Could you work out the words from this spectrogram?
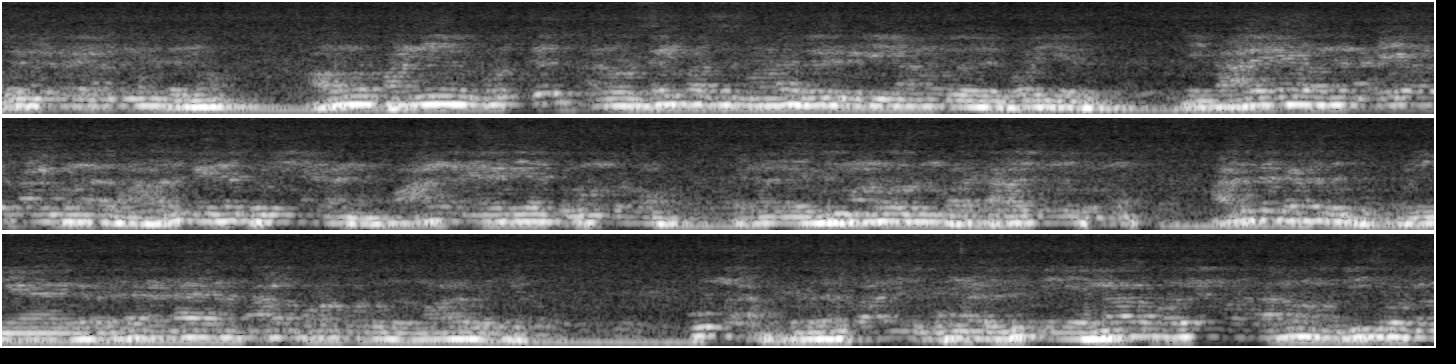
தெரியும் வீடு எல்லாத்துக்குமே தெரியும். அவங்க பண்ணி கொடுத்து அது ஒரு செல்ஃப் அசஸ் பண்ணால் வீடு கட்டிக்கலாம் ஒரு கோரிக்கை இருக்குது நீ காலையிலேயே வந்து நிறைய பேர் கால் பண்ணலாம் அதுக்கு என்ன சொல்லுவீங்க நாங்கள் வாங்க நேரடியாக சொல்லணும் நாங்கள் எப்படி மனு வரும்னு பார்த்தா அதுக்கு சொல்லுவோம். அடுத்த கட்டத்துக்கு நீங்கள் கிட்டத்தட்ட ரெண்டாயிரம் சாலை போடப்பட்டு ஒரு மாணவர்கள் பூங்கா கிட்டத்தட்ட பதினஞ்சு பூங்கா இருக்குது நீங்கள் எல்லா பகுதியும் பார்த்தாலும் நம்ம பீச் ரோட்ல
